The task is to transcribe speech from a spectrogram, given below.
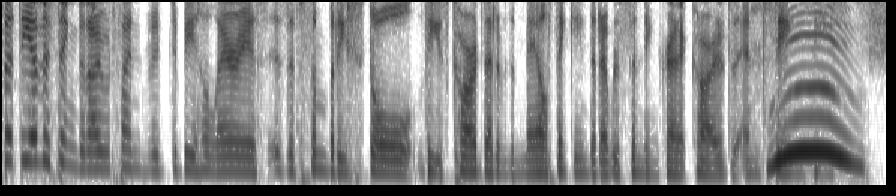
But the other thing that I would find to- be hilarious is if somebody stole these cards out of the mail, thinking that I was sending credit cards and seeing these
